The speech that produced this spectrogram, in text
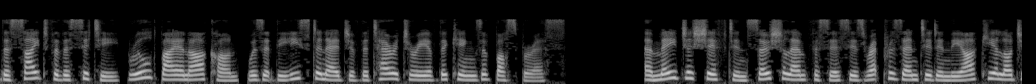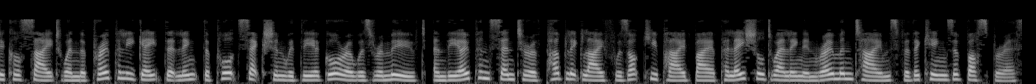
The site for the city, ruled by an archon, was at the eastern edge of the territory of the kings of Bosporus. A major shift in social emphasis is represented in the archaeological site when the Propylae gate that linked the port section with the agora was removed, and the open center of public life was occupied by a palatial dwelling in Roman times for the kings of Bosporus.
